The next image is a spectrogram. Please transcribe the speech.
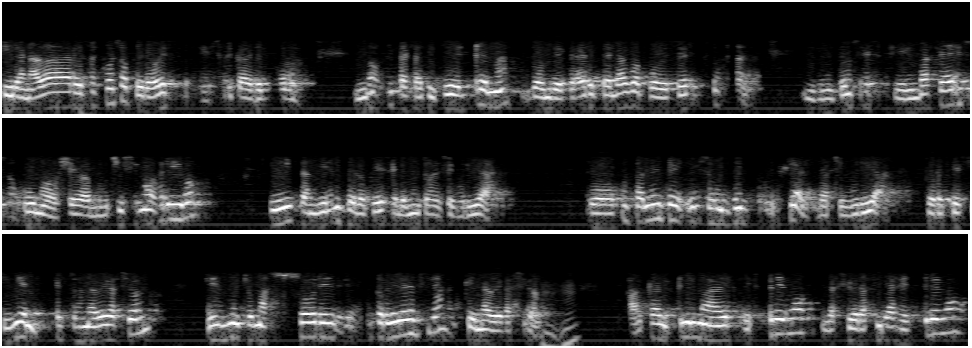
tira a nadar, esas cosas, pero es, cerca del Ecuador. No esta latitud extrema, donde caerte al agua puede ser fatal. Y entonces, en base a eso, uno lleva muchísimo abrigo y también de lo que es elementos de seguridad. Pero justamente eso es un punto crucial, la seguridad porque si bien esto es navegación, es mucho más sobre supervivencia que navegación. Acá el clima es extremo, la geografía es extremo,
